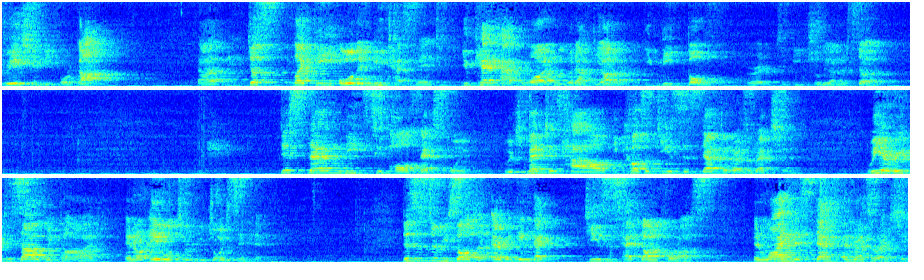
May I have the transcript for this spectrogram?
creation before God. Uh, just like the Old and New Testament, you can't have one without the other. You need both for it to be truly understood. This then leads to Paul's next point, which mentions how, because of Jesus' death and resurrection, we are reconciled with God and are able to rejoice in Him. This is the result of everything that Jesus had done for us and why His death and resurrection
